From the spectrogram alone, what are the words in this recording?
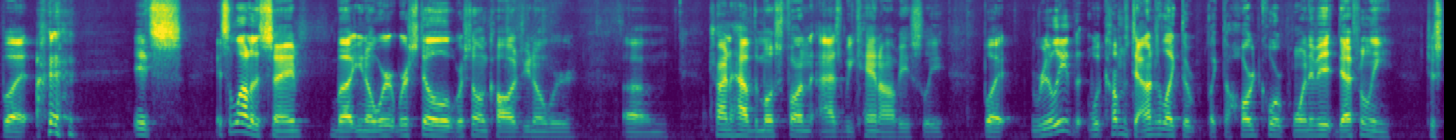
but it's it's a lot of the same. But you know, we're we're still we're still in college. You know, we're um, trying to have the most fun as we can, obviously. But really, th- what comes down to like the like the hardcore point of it, definitely just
